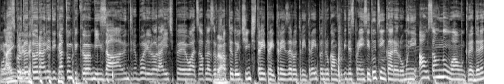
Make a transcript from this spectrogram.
Un Ai ascultător încredere? a ridicat un pic uh, miza întrebărilor aici pe WhatsApp la Da. 0725 333033 pentru că am vorbit despre instituții în care românii au sau nu au încredere.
